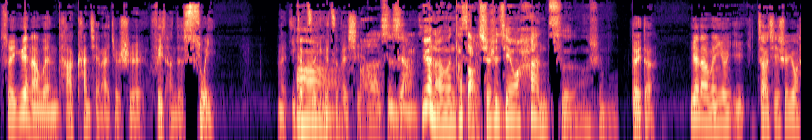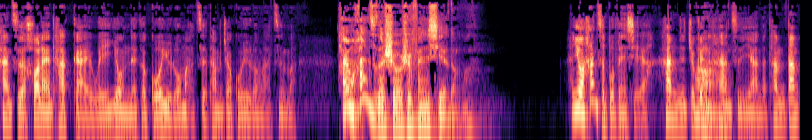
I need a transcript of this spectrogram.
所以越南文它看起来就是非常的碎，嗯，一个字啊一个字的写。啊，是这样子。越南文它早期是借用汉字，是吗？对的，越南文用早期是用汉字，后来它改为用那个国语罗马字，他们叫国语罗马字嘛。他用汉字的时候是分写的吗？用汉字不分写啊，汉字就跟哦汉字一样的。他们当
